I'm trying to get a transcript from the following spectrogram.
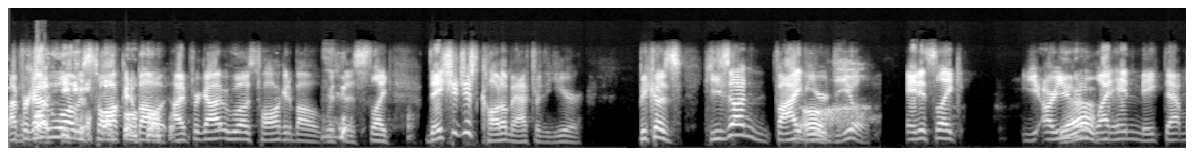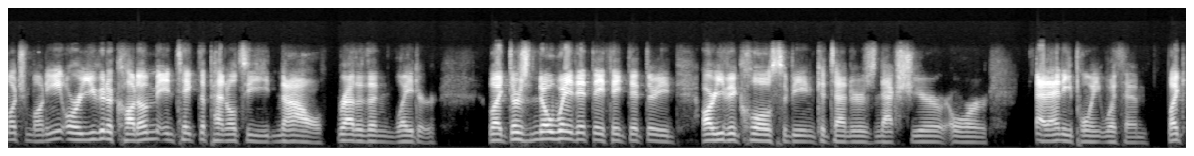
I forgot who I was talking about. I forgot who I was talking about with this. Like, they should just cut him after the year because he's on five year oh. deal. And it's like are you yeah. going to let him make that much money or are you going to cut him and take the penalty now rather than later? Like, there's no way that they think that they are even close to being contenders next year or at any point with him. Like,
